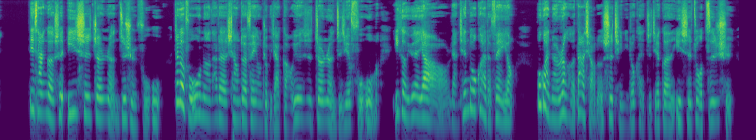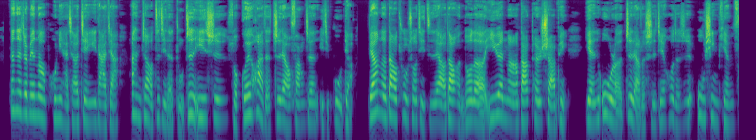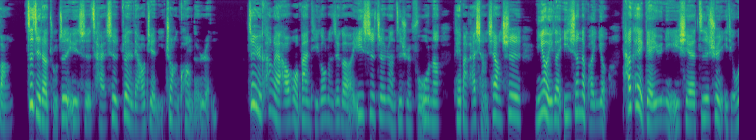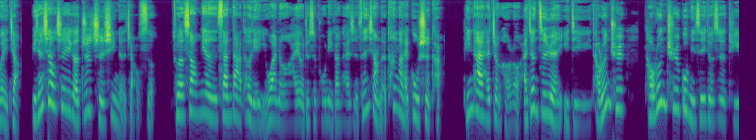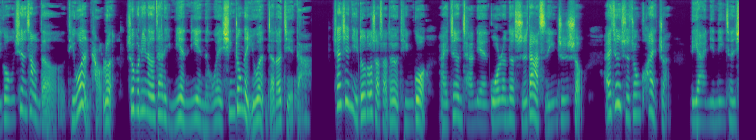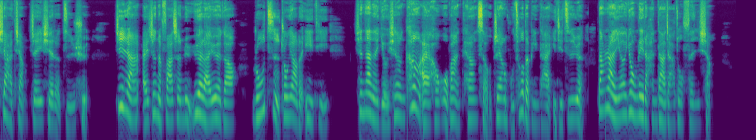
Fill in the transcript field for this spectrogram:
第三个是医师真人咨询服务，这个服务呢，它的相对费用就比较高，因为是真人直接服务嘛，一个月要两千多块的费用。不管呢任何大小的事情，你都可以直接跟医师做咨询。但在这边呢，Puni 还是要建议大家按照自己的主治医师所规划的治疗方针以及步调。不要呢到处收集资料，到很多的医院呐、啊、doctor shopping，延误了治疗的时间，或者是误信偏方。自己的主治医师才是最了解你状况的人。至于抗癌好伙伴提供的这个医师真人咨询服务呢，可以把它想象是你有一个医生的朋友，他可以给予你一些资讯以及卫教，比较像是一个支持性的角色。除了上面三大特点以外呢，还有就是普尼刚开始分享的抗癌故事卡平台，还整合了癌症资源以及讨论区。讨论区顾名思义就是提供线上的提问讨论，说不定呢在里面你也能为心中的疑问找到解答。相信你多多少少都有听过癌症蝉联国人的十大死因之首，癌症时钟快转，罹癌年龄层下降这一些的资讯。既然癌症的发生率越来越高，如此重要的议题，现在呢有像抗癌好伙伴 Canso 这样不错的平台以及资源，当然要用力的和大家做分享。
